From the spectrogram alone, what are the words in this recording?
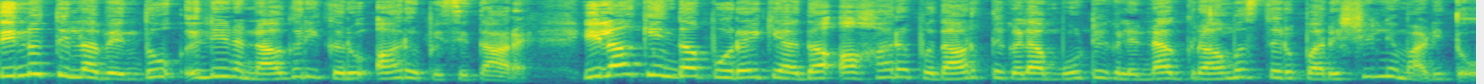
ತಿನ್ನುತ್ತಿಲ್ಲವೆಂದು ಇಲ್ಲಿನ ನಾಗರಿಕರು ಆರೋಪಿಸಿದ್ದಾರೆ. ಇಲಾಖೆಯಿಂದ ಪೂರೈಕೆಯಾದ ಆಹಾರ ಪದಾರ್ಥಗಳ ಮೂಟೆಗಳನ್ನು ಗ್ರಾಮಸ್ಥರು ಪರಿಶೀಲನೆ ಮಾಡಿದ್ದು,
